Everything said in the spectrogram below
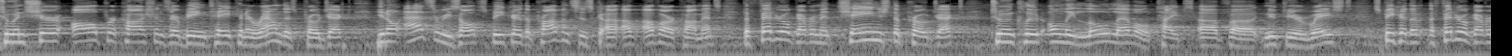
to ensure all precautions are being taken around this project. You know, as a result, Speaker, the provinces uh, of, of our comments, the federal government changed the project to include only low-level types of uh, nuclear waste. Speaker, the, the federal government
